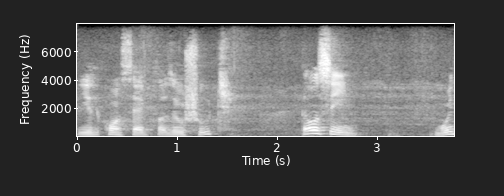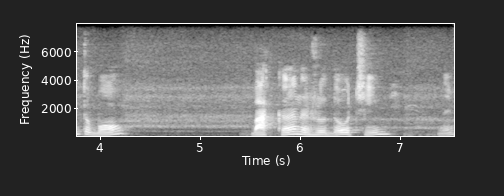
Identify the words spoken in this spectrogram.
e ele consegue fazer o chute. Então, assim, muito bom, bacana, ajudou o time. Né?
